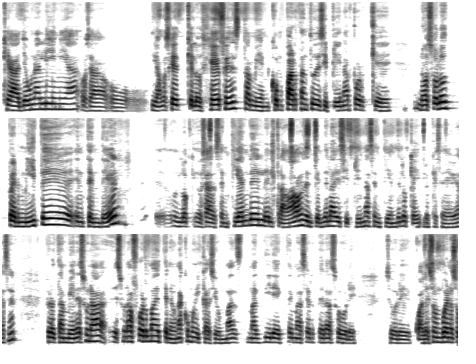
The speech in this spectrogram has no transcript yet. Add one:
que haya una línea, o sea, o digamos que, que, los jefes también compartan tu disciplina porque no solo permite entender, eh, lo que, o sea, se entiende el, trabajo, se entiende la disciplina, se entiende lo que, lo que se debe hacer, pero también es una, es una forma de tener una comunicación más, más directa y más certera sobre, sobre cuáles, son buenos,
